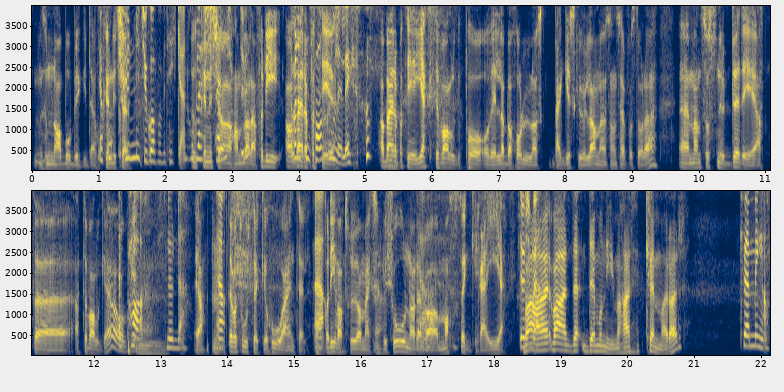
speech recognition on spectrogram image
liksom, nabobygda. Hun ja, hun kunne ikke, kunne ikke gå på butikken. Hun hun ble kunne ikke skjelt handle ut. der. Fordi Arbeiderpartiet farlig, liksom. Arbeiderpartiet gikk til valg på å ville beholde begge skolene, sånn som jeg forstår det, Eh, men så snudde de etter, etter valget. Et par snudde. ja, Ja. Det var to stykker, hun og en til. Ja. Og de var trua med eksklusjon, og det var masse greier. Er Hva er, hva er de demonymet her? Kvemmarar? Kvemminga.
